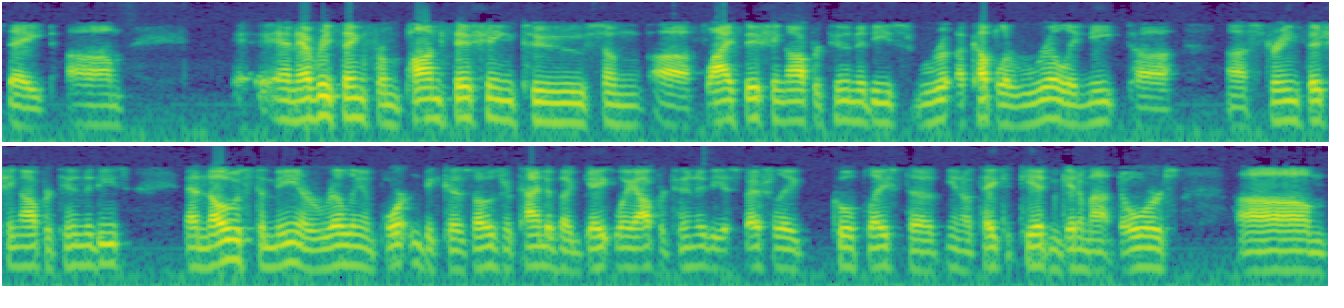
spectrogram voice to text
state. Um, and everything from pond fishing to some uh, fly fishing opportunities, a couple of really neat uh, uh, stream fishing opportunities. And those to me are really important because those are kind of a gateway opportunity, especially a cool place to, you know, take a kid and get them outdoors. Um,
